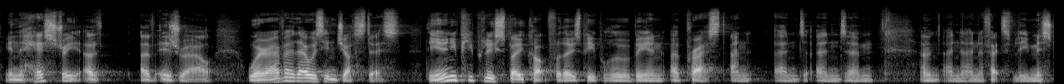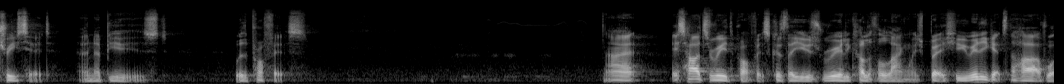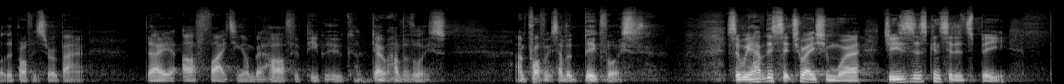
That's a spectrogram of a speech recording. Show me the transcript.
In the history of of Israel, wherever there was injustice, the only people who spoke up for those people who were being oppressed and, and, and, um, and, and, and effectively mistreated and abused were the prophets. It's hard to read the prophets because they use really colourful language, but if you really get to the heart of what the prophets are about, they are fighting on behalf of people who don't have a voice. And prophets have a big voice. So we have this situation where Jesus is considered to be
